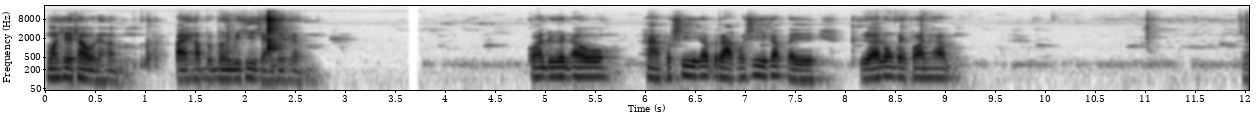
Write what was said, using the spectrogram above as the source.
หัวไชเท่านะครับ ไปครับไปเบิ่งวิธีการเฮ็ดครับ ก่อนอื่นเอาหากผักชีครับรากผักชีครับไปเก ลือลงไปก่อนครับแหม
